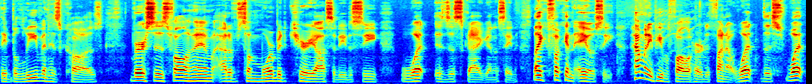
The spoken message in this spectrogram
they believe in his cause? versus follow him out of some morbid curiosity to see what is this guy gonna say? Like fucking AOC. How many people follow her to find out what this what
